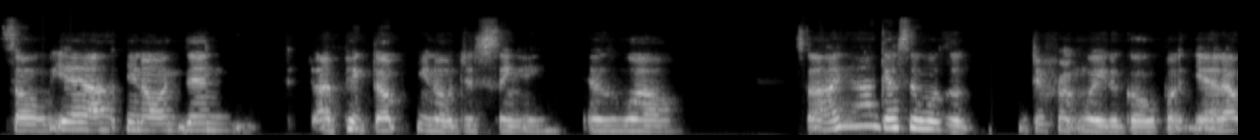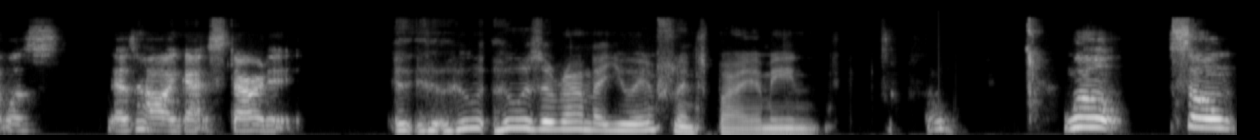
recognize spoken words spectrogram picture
So yeah, you know, and then I picked up, you know, just singing as well. So I, I guess it was a different way to go, but yeah, that was that's how I got started. Who who who was around that you were influenced by? I mean, Well, so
